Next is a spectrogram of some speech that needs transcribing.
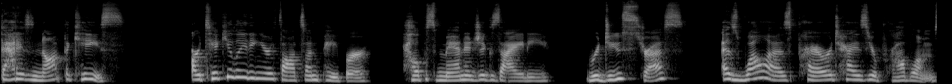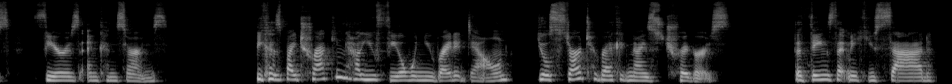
that is not the case. Articulating your thoughts on paper helps manage anxiety, reduce stress, as well as prioritize your problems, fears, and concerns. Because by tracking how you feel when you write it down, you'll start to recognize triggers the things that make you sad,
